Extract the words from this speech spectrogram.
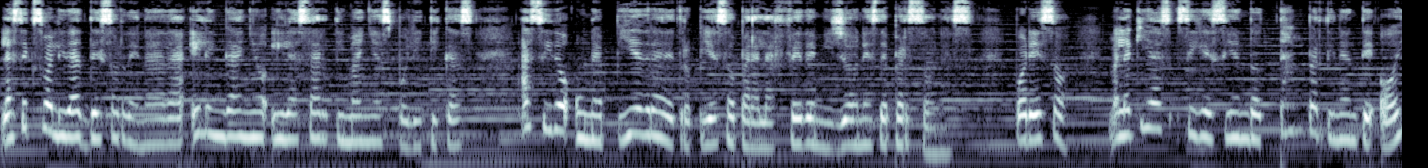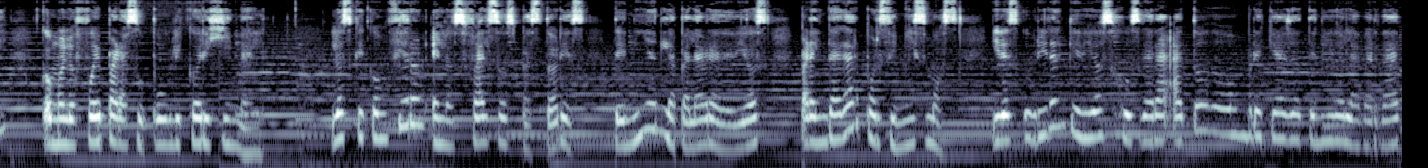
la sexualidad desordenada, el engaño y las artimañas políticas ha sido una piedra de tropiezo para la fe de millones de personas. Por eso, Malaquías sigue siendo tan pertinente hoy como lo fue para su público original. Los que confiaron en los falsos pastores tenían la palabra de Dios para indagar por sí mismos y descubrirán que Dios juzgará a todo hombre que haya tenido la verdad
